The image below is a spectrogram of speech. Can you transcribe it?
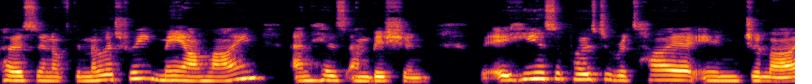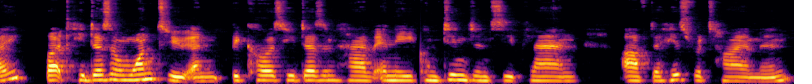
person of the military, Min Aung Hlaing, and his ambition. He is supposed to retire in July, but he doesn't want to. And because he doesn't have any contingency plan after his retirement,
